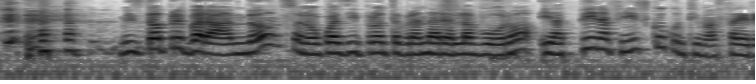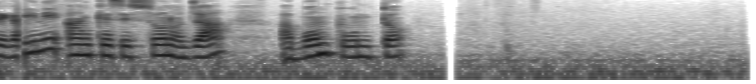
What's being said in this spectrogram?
Mi sto preparando, sono quasi pronta per andare al lavoro e appena finisco continuo a fare i regalini anche se sono già a buon punto.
